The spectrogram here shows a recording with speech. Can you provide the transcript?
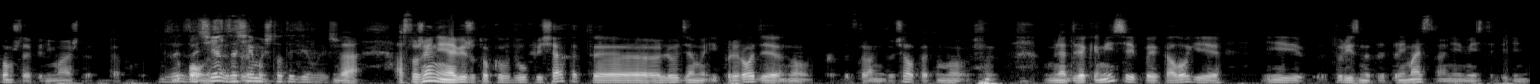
том, что я понимаю, что это так. За- ну, зачем, зачем и что ты делаешь? Да. А служение я вижу только в двух вещах. Это людям и природе. Ну, как бы странно не звучало, поэтому у меня две комиссии по экологии и туризм и предпринимательство, они вместе объединены.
